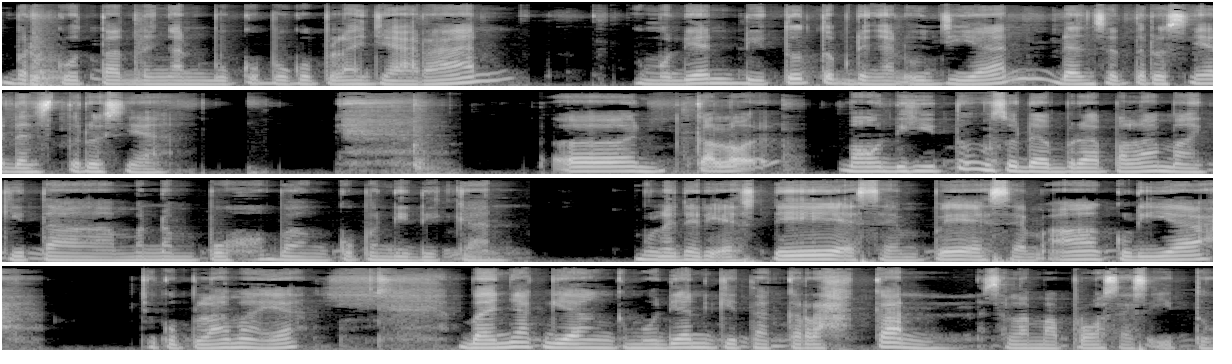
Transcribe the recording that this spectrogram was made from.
berkutat dengan buku-buku pelajaran, kemudian ditutup dengan ujian, dan seterusnya, dan seterusnya uh, kalau mau dihitung sudah berapa lama kita menempuh bangku pendidikan? Mulai dari SD, SMP, SMA, kuliah cukup lama ya. Banyak yang kemudian kita kerahkan selama proses itu.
